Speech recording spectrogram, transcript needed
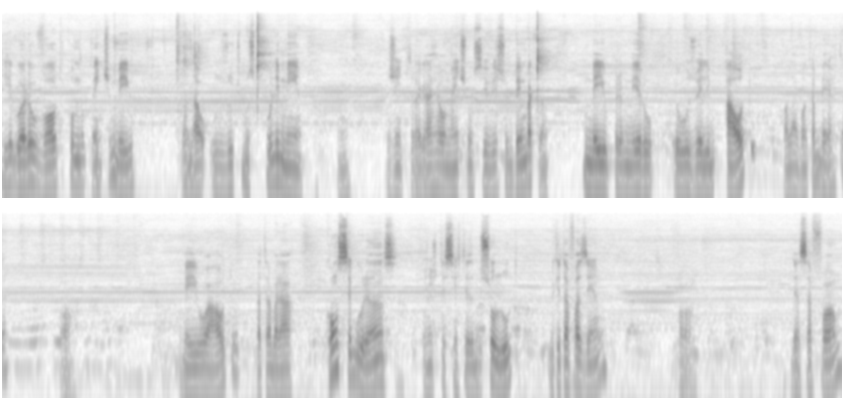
E agora eu volto com o meu pente meio para dar os últimos polimentos. Né? A gente entregar realmente um serviço bem bacana. Meio primeiro eu uso ele alto, com a alavanca aberta. Ó, meio alto para trabalhar com segurança, a gente ter certeza absoluta do que está fazendo. Ó, dessa forma.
